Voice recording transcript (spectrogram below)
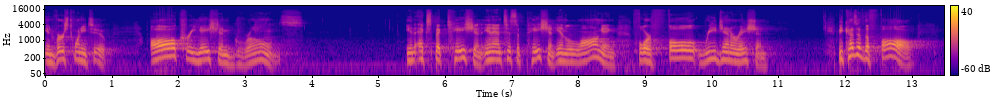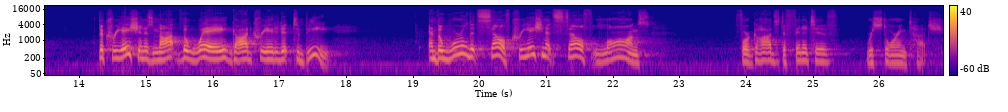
In verse 22, all creation groans in expectation, in anticipation, in longing for full regeneration. Because of the fall, the creation is not the way God created it to be. And the world itself, creation itself, longs for God's definitive restoring touch.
